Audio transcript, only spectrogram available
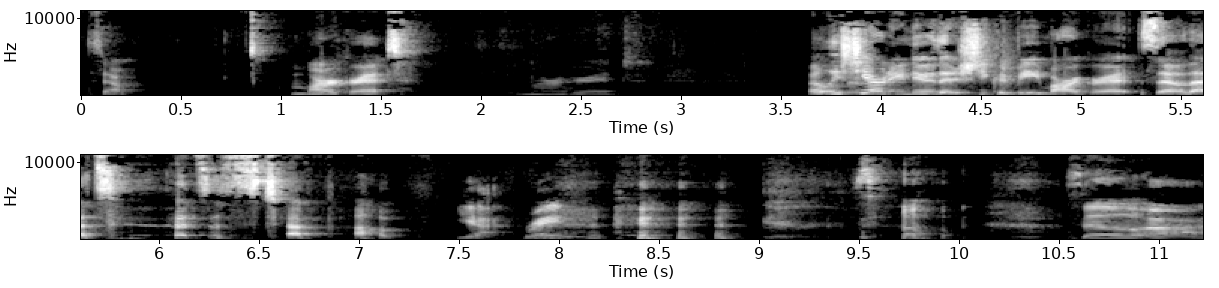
So, Margaret. Margaret. Well, At least she already knew that she could beat Margaret, so that's that's a step up. Yeah, right? so, so, uh,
